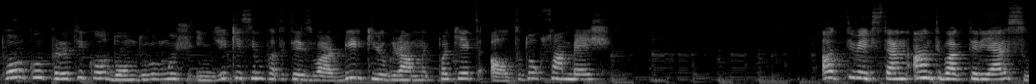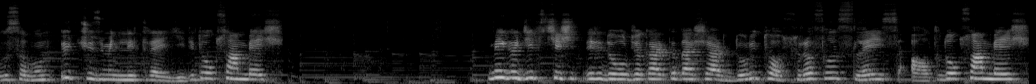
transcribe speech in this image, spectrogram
Torku Pratico dondurulmuş ince kesim patates var 1 kilogramlık paket 6.95. Activex'ten antibakteriyel sıvı sabun 300 ml 7.95. Mega cips çeşitleri de olacak arkadaşlar. Doritos, Ruffles, Lay's 6.95.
